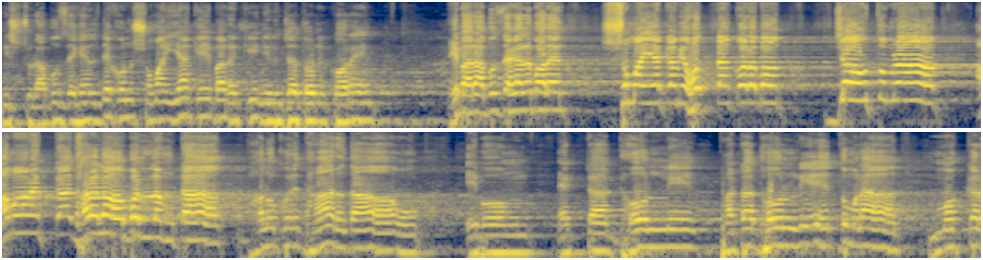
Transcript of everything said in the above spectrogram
নিষ্ঠুর আবু জেহেল দেখুন সময়য়াকে এবার কি নির্যাতন করে। এবার আবু জেহেল বলেন সময়য়াকে আমি হত্যা করব। যাও তোমরা, আমার একটা ধারালো বললামটা ভালো করে ধার দাও এবং একটা ঢোল নিয়ে, ফাটা ঢোল নিয়ে তোমরা মক্কার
